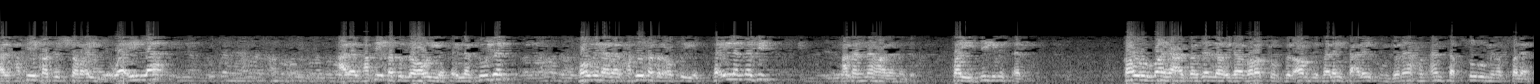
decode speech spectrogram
الحقيقة الشرعية وإلا على الحقيقة اللغوية فإن لم توجد حمل على الحقيقة العرفية فإن لم نجد حملناه على النجد طيب نيجي نسأل. قول الله عز وجل وإذا ضربتم في الأرض فليس عليكم جناح أن تقصروا من الصلاة.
